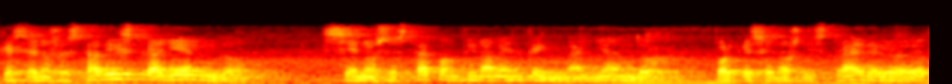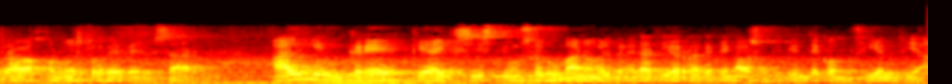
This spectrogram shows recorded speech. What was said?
Que se nos está distrayendo, se nos está continuamente engañando porque se nos distrae del verdadero trabajo nuestro de pensar. ¿Alguien cree que existe un ser humano en el planeta Tierra que tenga la suficiente conciencia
